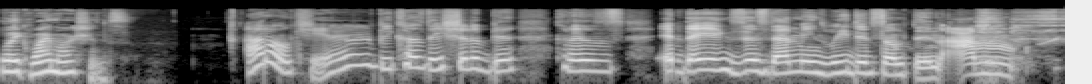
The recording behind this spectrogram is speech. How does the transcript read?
like why Martians? I don't care because they should have been cuz if they exist that means we did something. I'm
